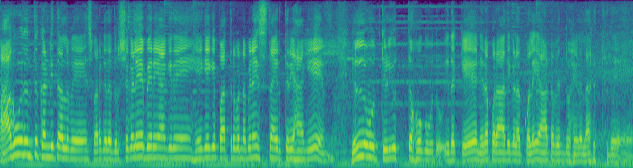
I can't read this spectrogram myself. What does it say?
ಆಗುವುದಂತೂ ಖಂಡಿತ ಅಲ್ವೇ ಸ್ವರ್ಗದ ದೃಶ್ಯಗಳೇ ಬೇರೆಯಾಗಿದೆ. ಹೇಗೆ ಹೇಗೆ ಪಾತ್ರವನ್ನು ಅಭಿನಯಿಸ್ತಾ ಇರ್ತೀರಿ ಹಾಗೆಯೇ ಎಲ್ಲವೂ ತಿಳಿಯುತ್ತಾ ಹೋಗುವುದು. ಇದಕ್ಕೆ ನಿರಪರಾಧಿಗಳ ಕೊಲೆಯ ಆಟವೆಂದು ಹೇಳಲಾಗುತ್ತದೆ.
